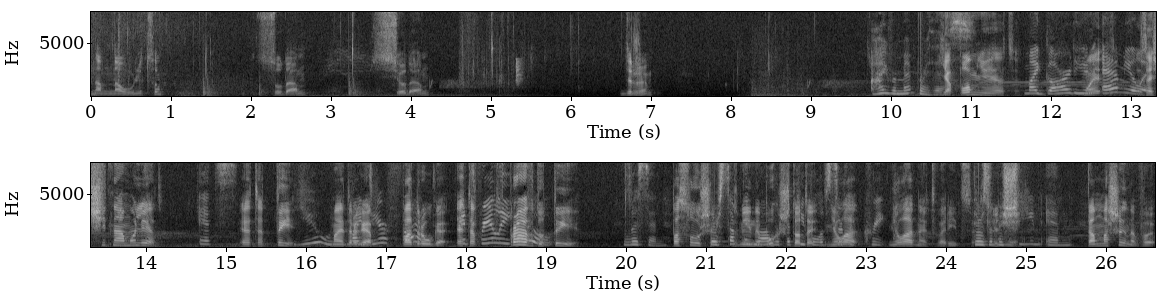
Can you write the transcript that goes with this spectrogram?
Нам на улицу. Сюда. Сюда. Держи. I remember this. Я помню это. My guardian Мой amulet. защитный амулет. It's Это ты, You, моя дорогая подруга. It's Это really вправду you. ты. Послушай, Змеиный Бух, что-то нела- неладное творится с людьми. Там машина в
